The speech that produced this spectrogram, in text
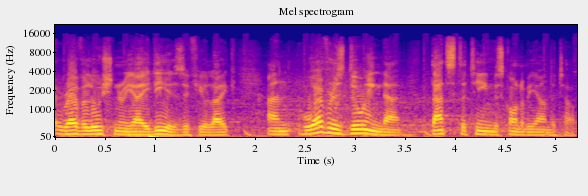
revolutionary ideas if you like, and whoever is doing that, that's the team that's going to be on the top.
